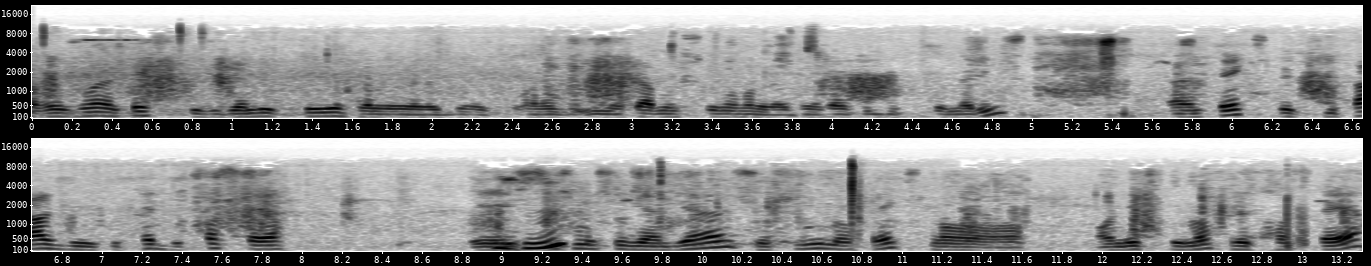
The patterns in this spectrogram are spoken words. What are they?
rejoint un texte que je viens d'écrire euh, pour une intervention dans, un groupe de journalistes, un texte qui parle du, qui traite du transfert. Et mm-hmm. si je me souviens bien, je finis mon texte en, en exprimant que le transfert,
